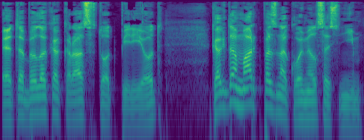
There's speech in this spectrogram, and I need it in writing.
Это было как раз в тот период, когда Марк познакомился с ним.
